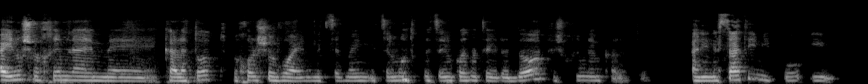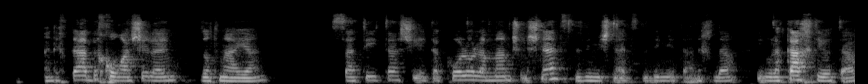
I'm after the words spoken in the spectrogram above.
היינו שולחים להם uh, קלטות, בכל שבוע היינו מצלמים, מצלמות, מצלמים כל הזמן את הילדות ושולחים להם קלטות. אני נסעתי מפה עם הנכדה הבכורה שלהם, זאת מעיין, נסעתי איתה, שהיא הייתה כל עולמם של שני הצדדים, משני הצדדים היא הייתה הנכדה. כאילו לקחתי אותה,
